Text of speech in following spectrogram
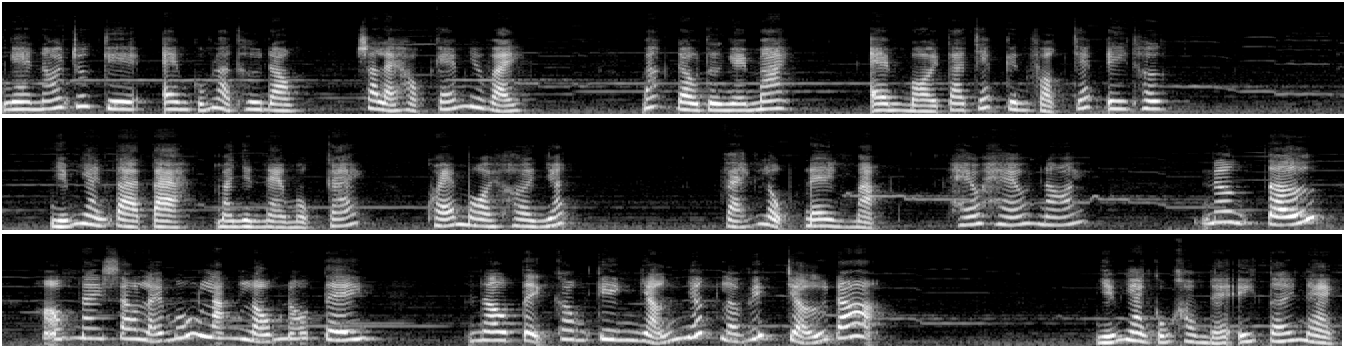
Nghe nói trước kia em cũng là thư đồng. Sao lại học kém như vậy? Bắt đầu từ ngày mai, em bồi ta chép kinh phật, chép y thư. Nhiễm nhan tà tà mà nhìn nàng một cái, khóe môi hơi nhếch. Vãn lục đen mặt, héo héo nói, nương tử, hôm nay sao lại muốn lăn lộn nô tỳ? Nô tỳ không kiên nhẫn nhất là viết chữ đó. Nhiễm nhan cũng không để ý tới nàng,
